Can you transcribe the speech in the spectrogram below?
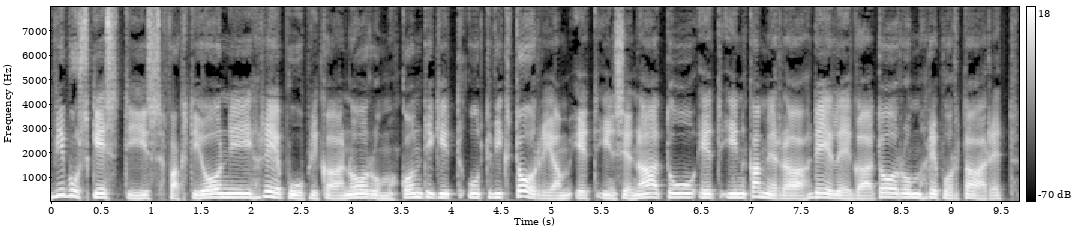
Quibus gestis factioni republicanorum contigit ut victoriam et in senatu et in camera delegatorum reportaret.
